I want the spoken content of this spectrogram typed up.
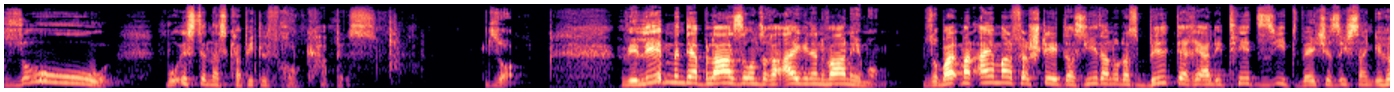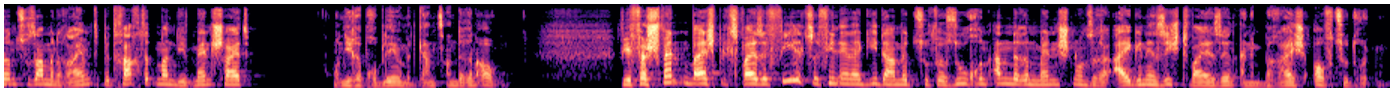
So, wo ist denn das Kapitel Frau Kappes? So. Wir leben in der Blase unserer eigenen Wahrnehmung. Sobald man einmal versteht, dass jeder nur das Bild der Realität sieht, welches sich sein Gehirn zusammenreimt, betrachtet man die Menschheit und ihre Probleme mit ganz anderen Augen. Wir verschwenden beispielsweise viel zu viel Energie damit, zu versuchen, anderen Menschen unsere eigene Sichtweise in einem Bereich aufzudrücken.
